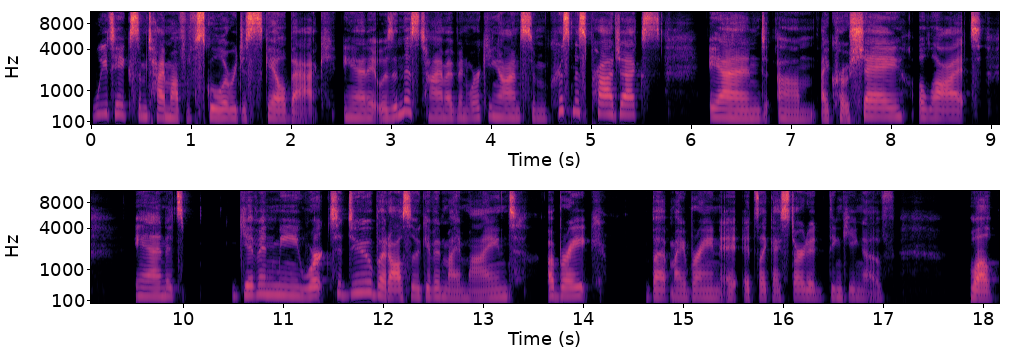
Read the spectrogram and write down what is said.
we take some time off of school or we just scale back. And it was in this time I've been working on some Christmas projects and um, I crochet a lot. And it's given me work to do, but also given my mind a break. But my brain, it, it's like I started thinking of, well,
